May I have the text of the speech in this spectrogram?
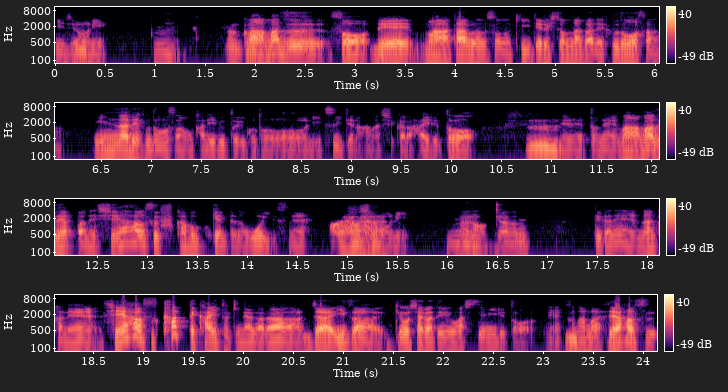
非常に。うん。なんか、まあ、まず、そう。で、まあ、多分、その聞いてる人の中で不動産、みんなで不動産を借りるということについての話から入ると、うん。えっ、とね、まあ、まずやっぱね、シェアハウス不可物件ってのが多いですね、はいはいはい。非常に。うんなるほあのてかね、なんかね、シェアハウス買って書いときながら、じゃあ、いざ業者が電話してみると、ね、そのまあ、シェアハウス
